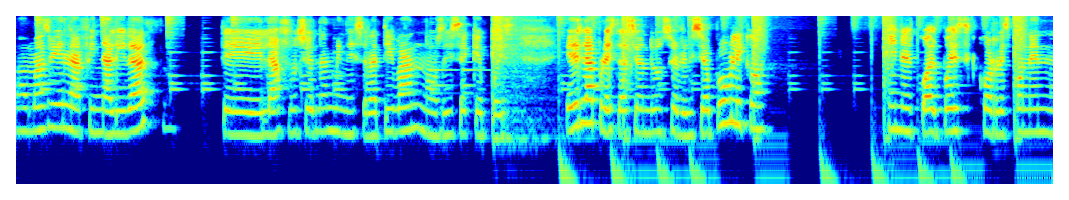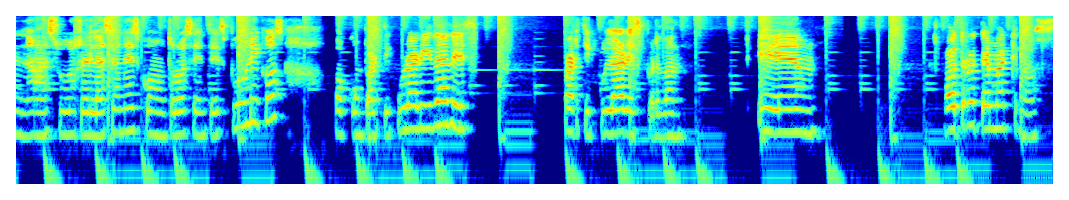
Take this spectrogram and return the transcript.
o más bien la finalidad de la función administrativa nos dice que pues es la prestación de un servicio público en el cual pues corresponden a sus relaciones con otros entes públicos o con particularidades particulares, perdón. Em, otro tema que nos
